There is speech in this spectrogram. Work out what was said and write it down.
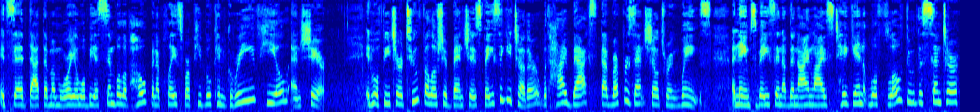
It said that the memorial will be a symbol of hope and a place where people can grieve, heal, and share. It will feature two fellowship benches facing each other with high backs that represent sheltering wings. A names basin of the nine lives taken will flow through the center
